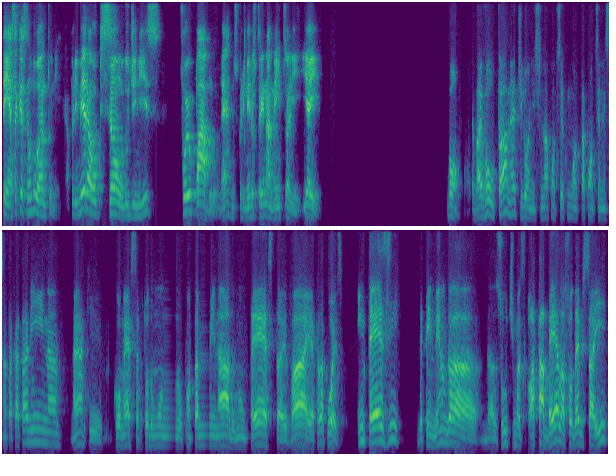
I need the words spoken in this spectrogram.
tem essa questão do Anthony. A primeira opção do Diniz foi o Pablo, né? Nos primeiros treinamentos ali. E aí? Bom, vai voltar, né, Tironi? Se não acontecer como está acontecendo em Santa Catarina, né? Que começa todo mundo contaminado, não testa e vai, aquela coisa. Em tese, dependendo da, das últimas. A tabela só deve sair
